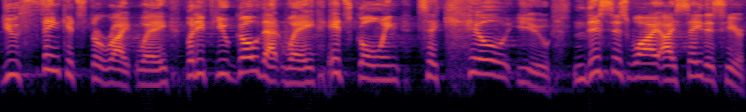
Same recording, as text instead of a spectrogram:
You think it's the right way, but if you go that way, it's going to kill you. This is why I say this here.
